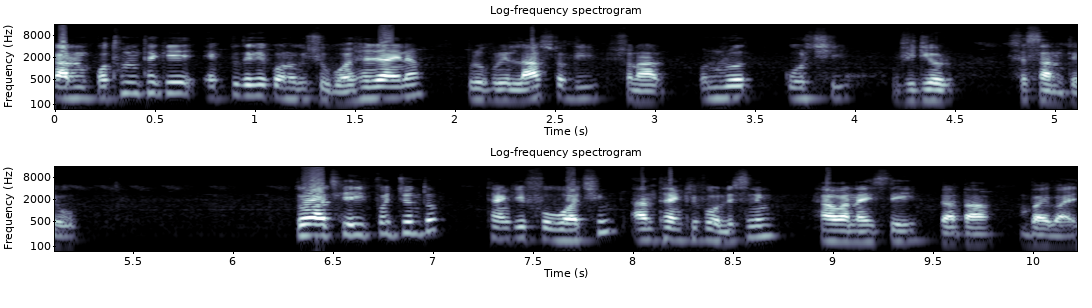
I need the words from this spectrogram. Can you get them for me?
কারণ প্রথম থেকে একটু দেখে কোনো কিছু বোঝা যায় না। পুরোপুরি লাস্ট অবধি শোনার অনুরোধ করছি ভিডিওর সেশনতেও তো আজকে এই পর্যন্ত। Thank you for watching and thank you for listening have a nice day tata bye bye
